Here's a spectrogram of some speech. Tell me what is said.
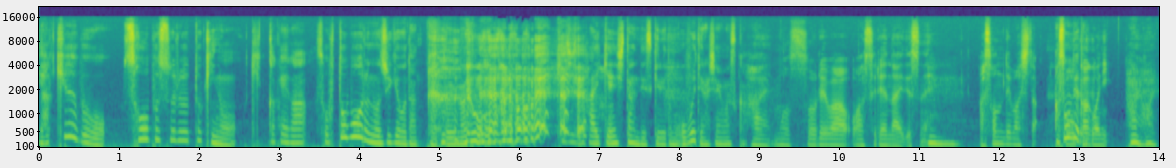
野球部を創部する時のきっかけがソフトボールの授業だったというのを 記事で拝見したんですけれども覚えてらっしゃいますか、はい。もうそれは忘れないですね、うん遊んでました。遊んでた放課後に。はいはい。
